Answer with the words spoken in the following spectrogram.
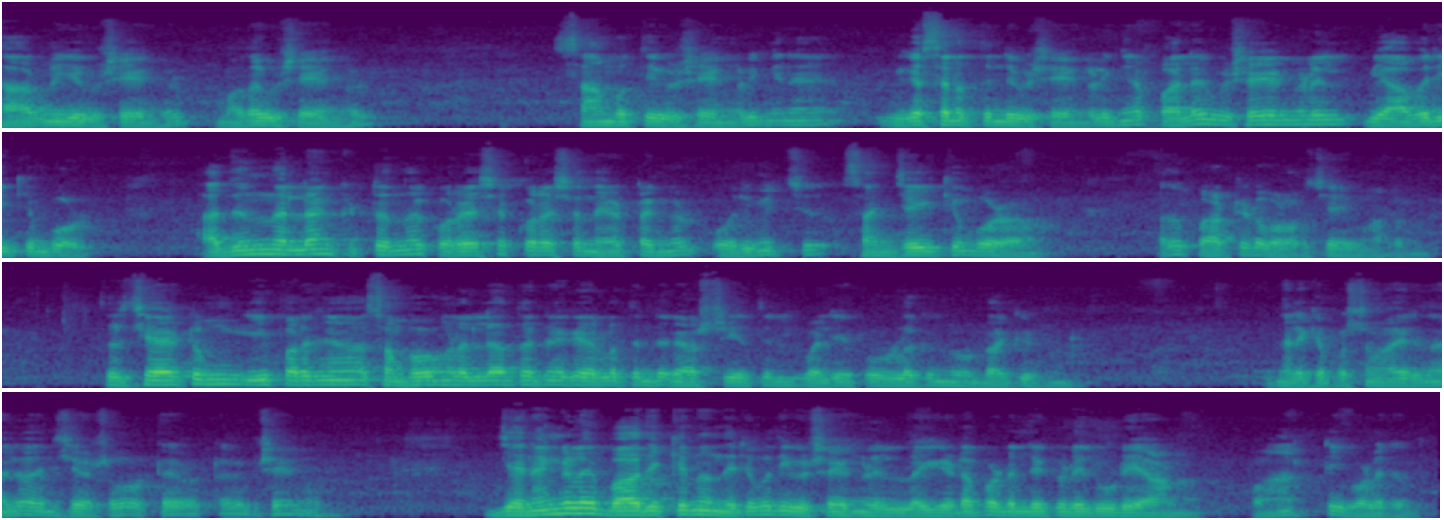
ധാർമ്മിക വിഷയങ്ങൾ മതവിഷയങ്ങൾ സാമ്പത്തിക വിഷയങ്ങൾ ഇങ്ങനെ വികസനത്തിന്റെ വിഷയങ്ങൾ ഇങ്ങനെ പല വിഷയങ്ങളിൽ വ്യാപരിക്കുമ്പോൾ അതിൽ നിന്നെല്ലാം കിട്ടുന്ന കുറേശ്ശെ കുറേശ്ശെ നേട്ടങ്ങൾ ഒരുമിച്ച് സഞ്ചയിക്കുമ്പോഴാണ് അത് പാർട്ടിയുടെ വളർച്ചയായി മാറുന്നത്. തീർച്ചയായിട്ടും ഈ പറഞ്ഞ സംഭവങ്ങളെല്ലാം തന്നെ കേരളത്തിന്റെ രാഷ്ട്രീയത്തിൽ വലിയ പൊള്ളക്കങ്ങൾ ഉണ്ടാക്കിയിട്ടുണ്ട്. നിലയ്ക്ക പ്രശ്നമായിരുന്നാലും അതിനുശേഷം ഒട്ടേ ഒട്ടേ വിഷയങ്ങൾ. ജനങ്ങളെ ബാധിക്കുന്ന നിരവധി വിഷയങ്ങളിലുള്ള ഇടപെടലുകളിലൂടെയാണ് പാർട്ടി വളരുന്നത്.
